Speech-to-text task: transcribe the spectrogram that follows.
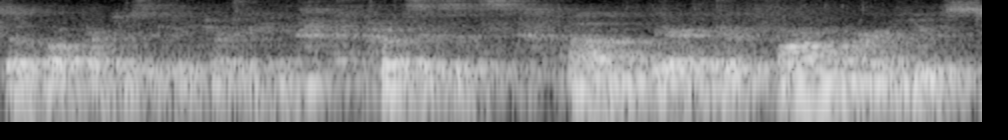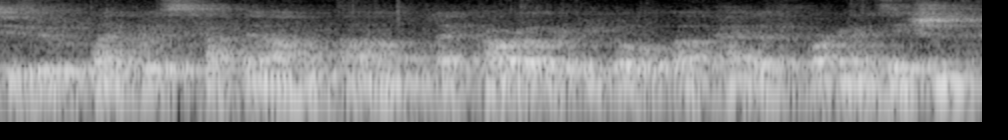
so-called participatory processes. Um, they're, they're far more used to like this top-down, um, like power over people, uh, kind of organization.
